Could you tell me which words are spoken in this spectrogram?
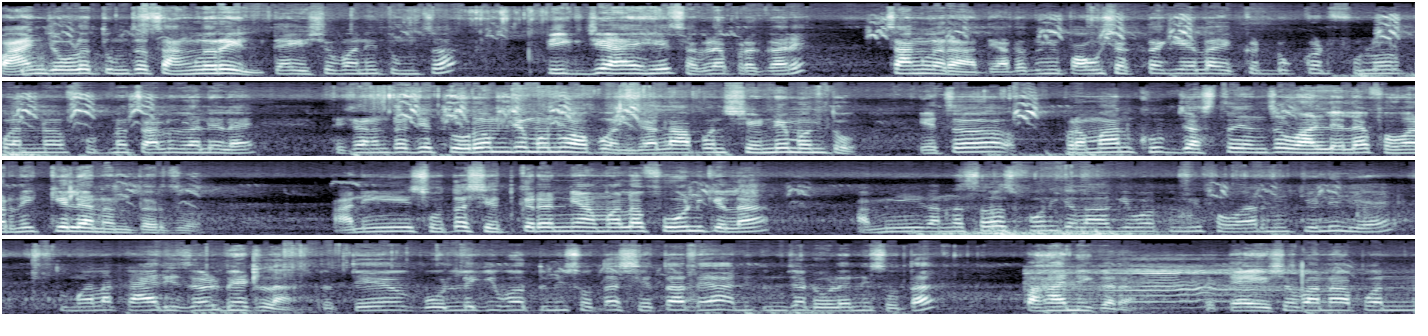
पान जेवढं तुमचं चांगलं राहील त्या हिशोबाने तुमचं पीक जे आहे हे सगळ्या प्रकारे चांगलं राहते. आता तुम्ही पाहू शकता की याला एकट दुक्कट फुलोर पण फुटणं चालू झालेलं आहे. त्याच्यानंतर जे तोरम जे म्हणू आपण ज्याला आपण शेंडे म्हणतो याचं प्रमाण खूप जास्त यांचं वाढलेलं आहे फवारणी केल्यानंतरचं. आणि स्वतः शेतकऱ्यांनी आम्हाला फोन केला. आम्ही त्यांना सहज फोन केला की बा तुम्ही फवारणी केलेली आहे. तुम्हाला काय रिझल्ट भेटला? तर ते बोलले की बा तुम्ही स्वतः शेतात या आणि तुमच्या डोळ्यांनी स्वतः पाहणी करा. तर त्या हिशोबानं आपण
